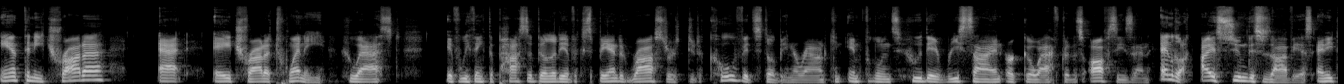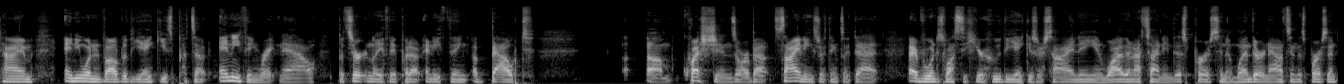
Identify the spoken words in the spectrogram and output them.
Anthony Trotta at a Trotta20, who asked, if we think the possibility of expanded rosters due to COVID still being around can influence who they re-sign or go after this offseason. And look, I assume this is obvious. Anytime anyone involved with the Yankees puts out anything right now, but certainly if they put out anything about um, questions or about signings or things like that. Everyone just wants to hear who the Yankees are signing and why they're not signing this person and when they're announcing this person.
